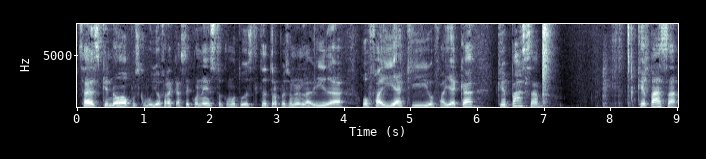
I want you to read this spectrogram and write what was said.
Sabes que no, pues como yo fracasé con esto, como tú este tropezón en la vida, o fallé aquí, o fallé acá, ¿Qué pasa? ¿Qué pasa?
